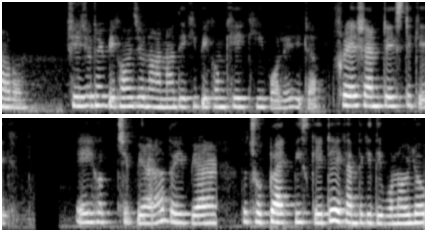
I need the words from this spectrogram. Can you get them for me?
নরম। সেই জন্য পেখমের জন্য আনা, দেখি পেখম খেয়ে কি বলে এটা। ফ্রেশ অ্যান্ড টেস্টি কেক এই হচ্ছে পেয়ারা, তো এই পেয়ারা তো ছোট্ট এক পিস কেটে এখান থেকে দিব, নইলেও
